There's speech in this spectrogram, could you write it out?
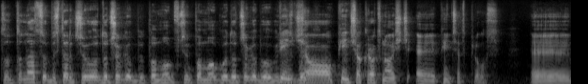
to, to na co by starczyło, do czego by pomogło, w czym pomogło, do czego byłoby pięcio, pięciokrotność y, 500 plus. Y,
